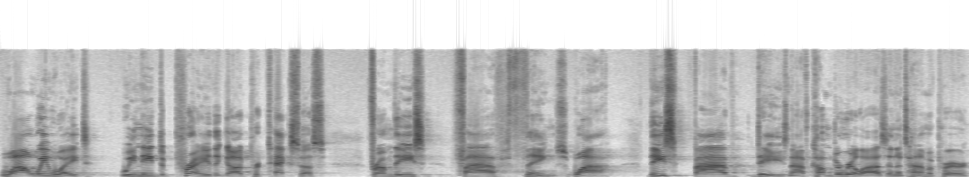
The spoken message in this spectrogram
While we wait, we need to pray that God protects us from these five things. Why? These five D's. Now, I've come to realize in a time of prayer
